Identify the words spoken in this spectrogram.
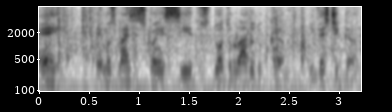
Ei, temos mais desconhecidos do outro lado do campo, investigando.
